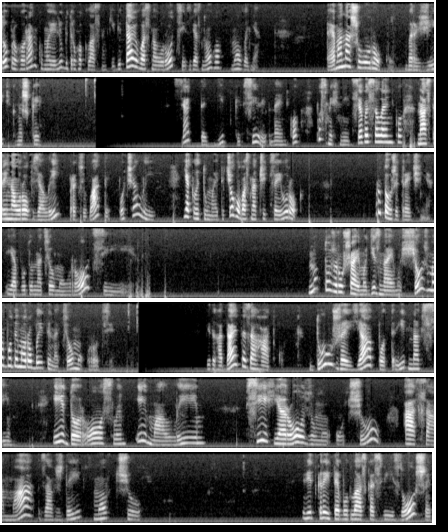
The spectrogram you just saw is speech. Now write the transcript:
Доброго ранку, мої любі другокласники! Вітаю вас на уроці зв'язного мовлення. Тема нашого уроку Бережіть книжки. Сядьте, дітки, всі рівненько, посміхніться веселенько, настрій на урок взяли, працювати почали. Як ви думаєте, чого вас навчить цей урок? Продовжить речення. Я буду на цьому уроці. Ну, тож рушаємо, дізнаємо, що ж ми будемо робити на цьому уроці. Відгадайте загадку. Дуже я потрібна всім. І дорослим, і малим. Всіх я розуму учу, а сама завжди мовчу. Відкрийте, будь ласка, свій зошит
